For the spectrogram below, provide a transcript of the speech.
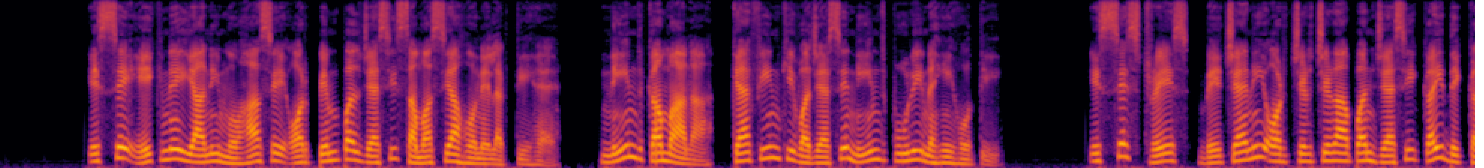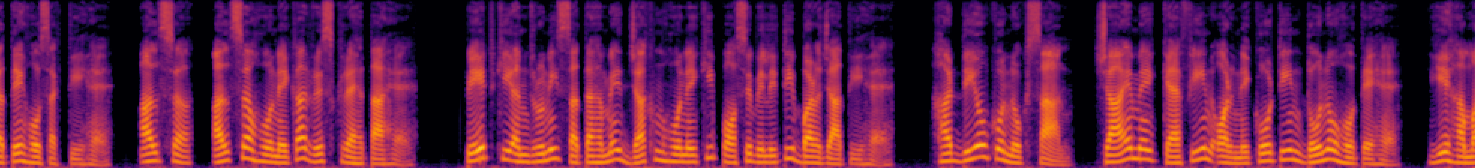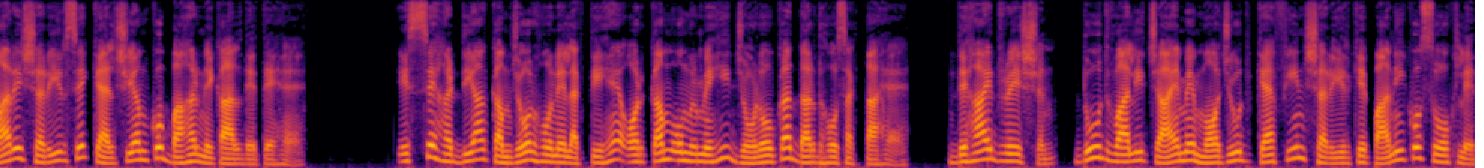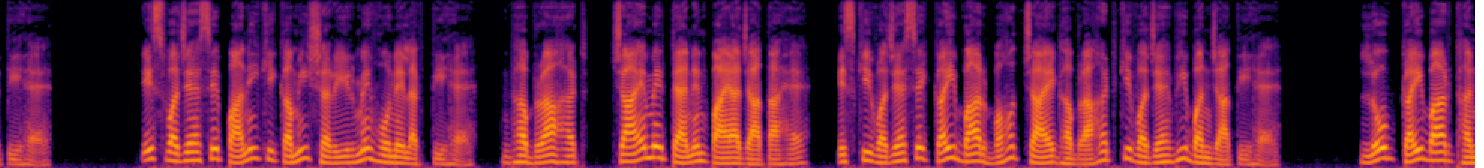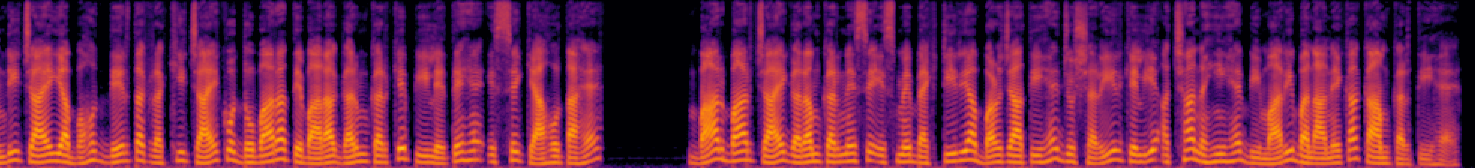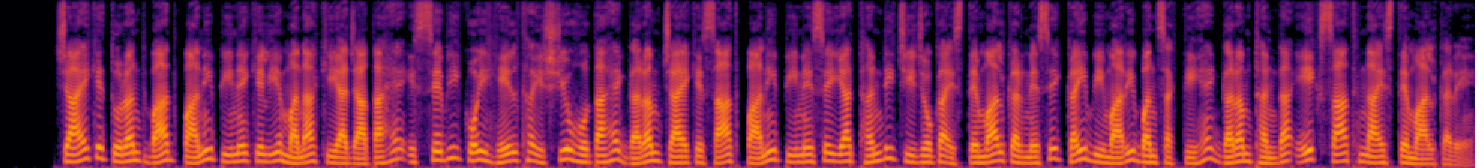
इससे एकने यानी मुहासे और पिंपल जैसी समस्या होने लगती है। नींद कम आना, कैफीन की वजह से नींद पूरी नहीं होती। इससे स्ट्रेस, बेचैनी और चिड़चिड़ापन जैसी कई दिक्कतें हो सकती हैं। अल्सर अल्सर होने का रिस्क रहता है। पेट की अंदरूनी सतह में जख्म होने की पॉसिबिलिटी बढ़ जाती है। हड्डियों को नुकसान, चाय में कैफीन और निकोटीन दोनों होते हैं। ये हमारे शरीर से कैल्शियम को बाहर निकाल देते हैं। इससे हड्डियाँ कमज़ोर होने लगती हैं और कम उम्र में ही जोड़ों का दर्द हो सकता है। डिहाइड्रेशन दूध वाली चाय में मौजूद कैफीन शरीर के पानी को सोख लेती है। इस वजह से पानी की कमी शरीर में होने लगती है। घबराहट चाय में टैनिन पाया जाता है। इसकी वजह से कई बार बहुत चाय घबराहट की वजह भी बन जाती है। लोग कई बार ठंडी चाय या बहुत देर तक रखी चाय को दोबारा तिबारा गर्म करके पी लेते हैं। इससे क्या होता है? बार बार चाय गर्म करने से इसमें बैक्टीरिया बढ़ जाती है जो शरीर के लिए अच्छा नहीं है, बीमारी बनाने का काम करती है। चाय के तुरंत बाद पानी पीने के लिए मना किया जाता है, इससे भी कोई हेल्थ इश्यू होता है। गर्म चाय के साथ पानी पीने से या ठंडी चीज़ों का इस्तेमाल करने से कई बीमारी बन सकती है। गर्म ठंडा एक साथ ना इस्तेमाल करें।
